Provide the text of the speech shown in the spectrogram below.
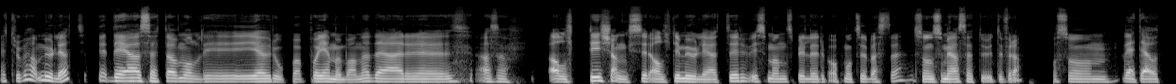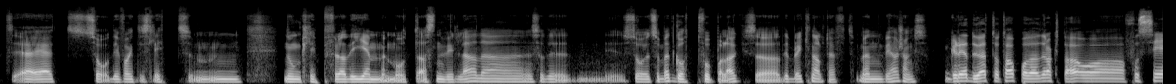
Jeg tror vi har mulighet. Det jeg har sett av Molde i Europa på hjemmebane, det er eh, altså alltid sjanser, alltid muligheter, hvis man spiller opp mot sitt beste, sånn som jeg har sett det ut ifra. Og så vet jeg at jeg, så de faktisk litt mm, noen klipp fra de hjemme mot Aston Villa, da, så det så ut som et godt fotballag, så det ble knalltøft, men vi har sjans. Gleder du deg til å ta på deg drakta og få se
